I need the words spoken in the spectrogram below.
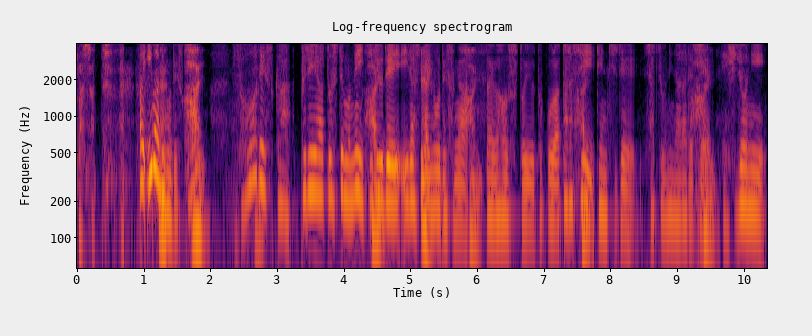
らっしゃってですね。あ今でもですか、はいそうですか、プレイヤーとしてもね一流でいらしたようですが、はい。大和ハウスというところ新しい現地で社長になられて、はい。え非常に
